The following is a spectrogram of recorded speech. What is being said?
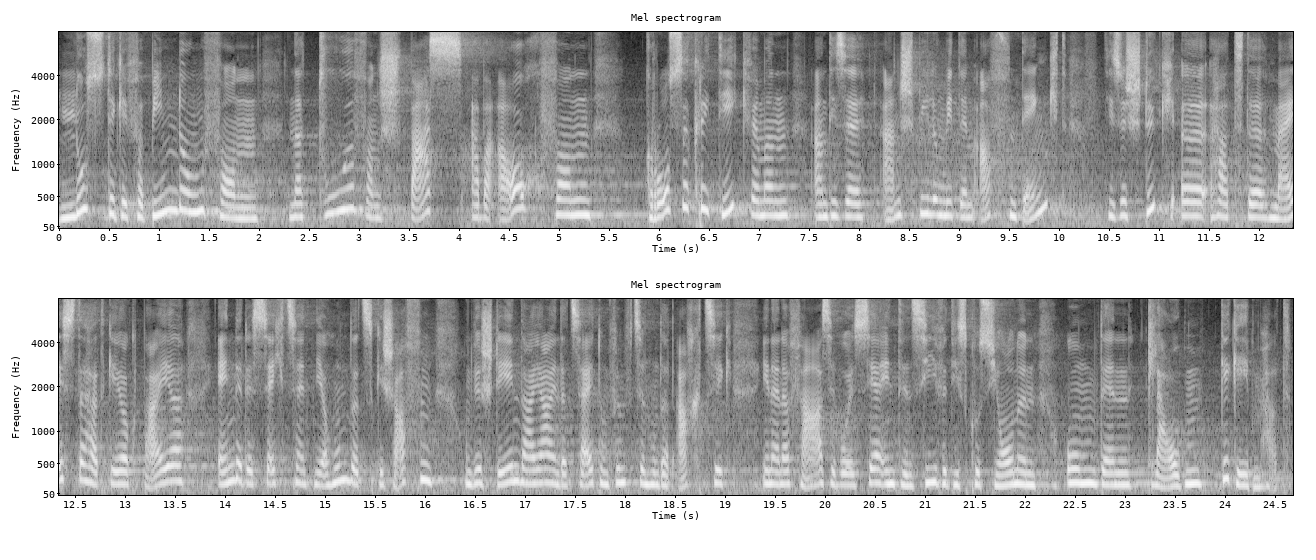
lustige Verbindung von Natur, von Spaß, aber auch von großer Kritik, wenn man an diese Anspielung mit dem Affen denkt. Dieses Stück äh, hat der Meister, hat Georg Bayer Ende des 16. Jahrhunderts geschaffen und wir stehen da ja in der Zeit um 1580 in einer Phase, wo es sehr intensive Diskussionen um den Glauben gegeben hat.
